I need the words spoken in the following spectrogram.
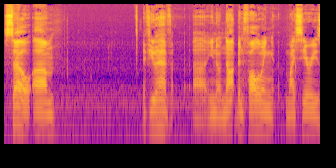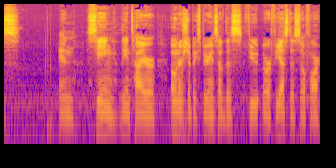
So, um, if you have, uh, you know, not been following my series and seeing the entire ownership experience of this or Fiesta so far.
